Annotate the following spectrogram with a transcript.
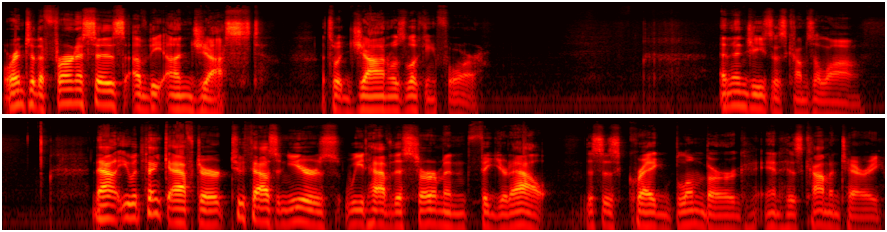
or into the furnaces of the unjust. That's what John was looking for. And then Jesus comes along. Now, you would think after 2,000 years we'd have this sermon figured out. This is Craig Blomberg in his commentary.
